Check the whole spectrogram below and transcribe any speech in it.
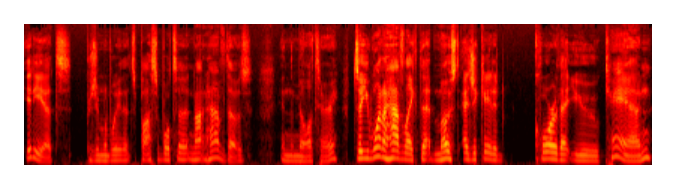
idiots. Presumably, that's possible to not have those in the military. So you want to have like the most educated corps that you can.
